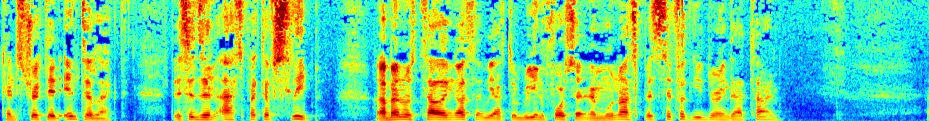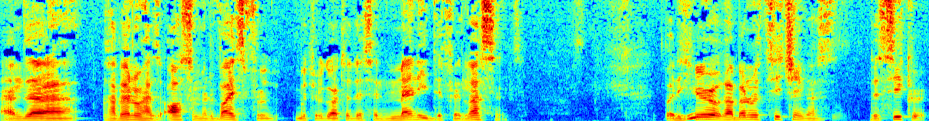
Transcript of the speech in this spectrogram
constricted intellect, this is an aspect of sleep. Rabbeinu was telling us that we have to reinforce our emunah specifically during that time. And uh, Rabbeinu has awesome advice for, with regard to this in many different lessons. But here Rabbeinu is teaching us the secret.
